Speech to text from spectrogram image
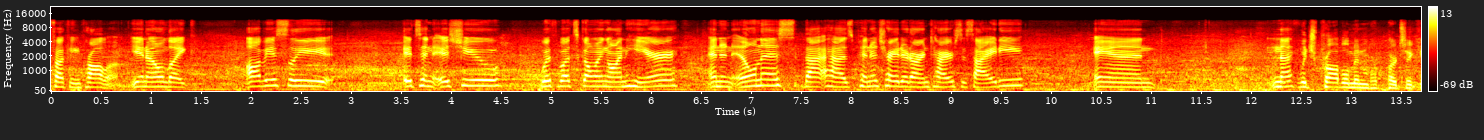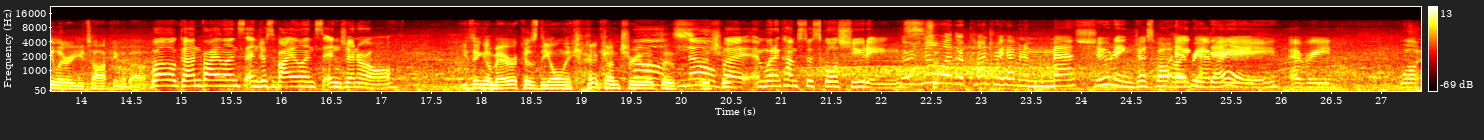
fucking problem. You know, like obviously, it's an issue with what's going on here and an illness that has penetrated our entire society and. Which problem in particular are you talking about? Well, gun violence and just violence in general. You think America's the only country Well, with this no, issue? but and when it comes to school shootings, There's no other country having a mass shooting just about like every day. every Well,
